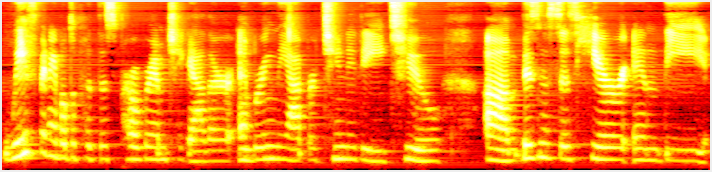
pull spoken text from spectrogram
we've been able to put this program together and bring the opportunity to um, businesses here in the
